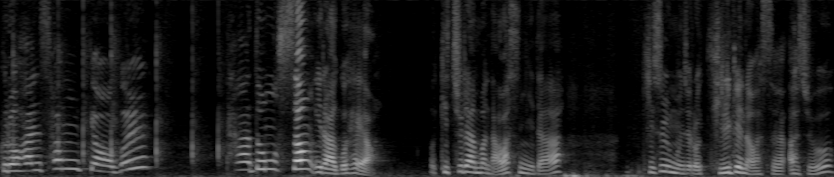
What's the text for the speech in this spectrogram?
그러한 성격을 타동성이라고 해요. 기출에 한번 나왔습니다. 기술 문제로 길게 나왔어요. 아주.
